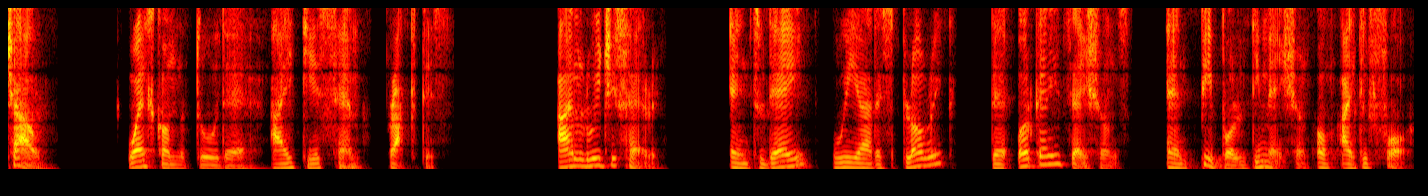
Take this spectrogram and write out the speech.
Ciao, welcome to the ITSM practice. I'm Luigi Ferri, and today we are exploring the organizations and people dimension of ITIL4,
